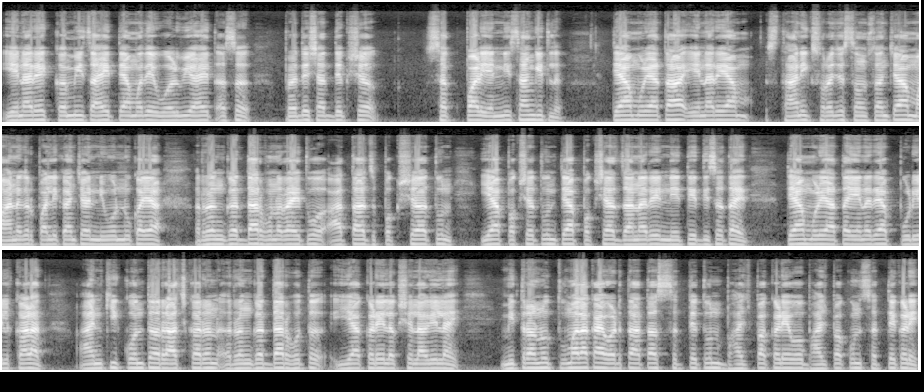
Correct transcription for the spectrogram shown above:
येणारे कमीच आहेत त्यामध्ये वळवी आहेत असं प्रदेशाध्यक्ष सकपाळ यांनी सांगितलं. त्यामुळे आता येणाऱ्या या स्थानिक स्वराज्य संस्थांच्या महानगरपालिकांच्या निवडणुका या रंगतदार होणार आहेत व आताच पक्षातून या पक्षातून त्या पक्षात जाणारे नेते दिसत आहेत. त्यामुळे आता येणाऱ्या पुढील काळात आणखी कोणतं राजकारण रंगतदार होतं याकडे लक्ष लागलेलं आहे. मित्रांनो तुम्हाला काय वाटतं? आता सत्तेतून भाजपाकडे व भाजपाकडून सत्तेकडे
